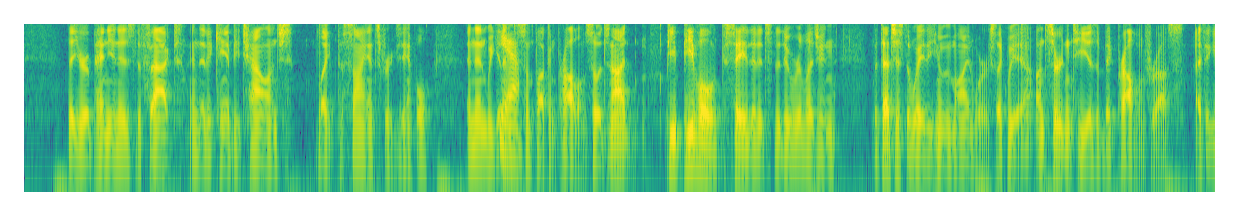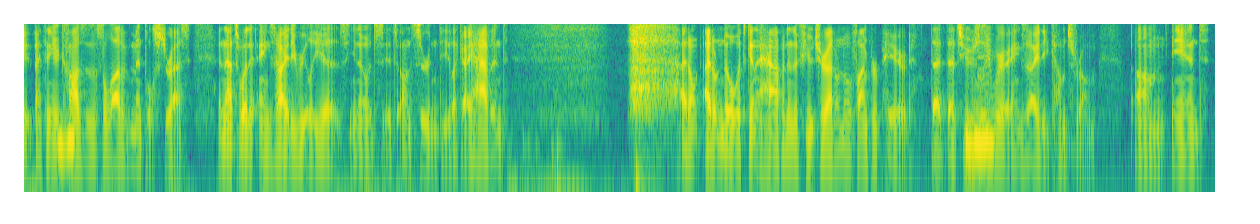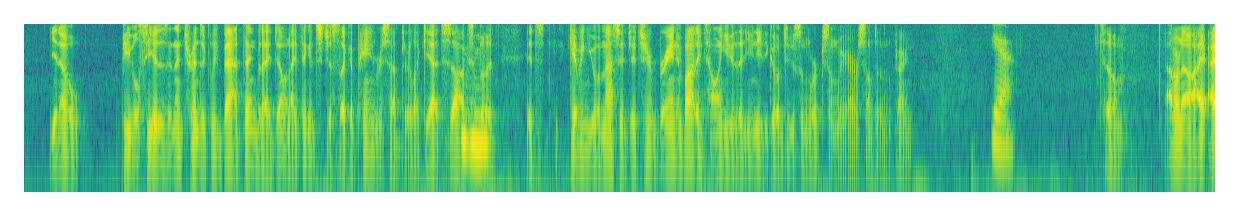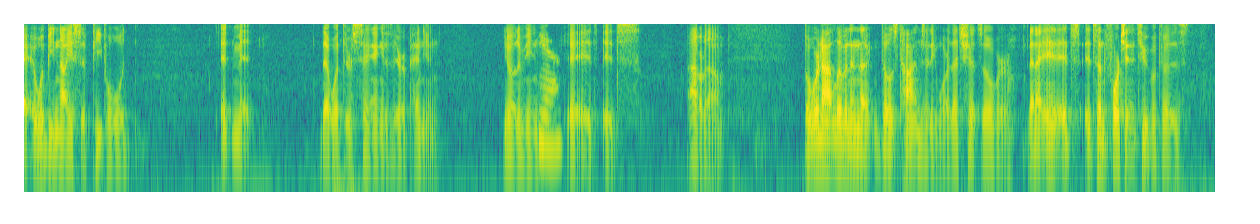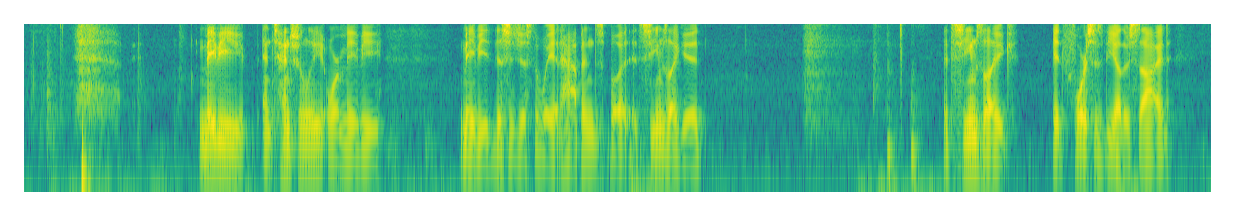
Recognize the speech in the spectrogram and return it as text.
that your opinion is the fact and that it can't be challenged, like the science, for example, and then we get Yeah. into some fucking problems. So it's not. Pe- people say that it's the new religion, but that's just the way the human mind works. Like we, uh, uncertainty is a big problem for us. I think it. I think it causes us a lot of mental stress, and that's what anxiety really is. You know, it's it's uncertainty. Like I haven't. I don't I don't know what's going to happen in the future. I don't know if I'm prepared. That that's usually where anxiety comes from. Um, and you know, people see it as an intrinsically bad thing, but I don't. I think it's just like a pain receptor. Like yeah, it sucks, but it's giving you a message. It's your brain and body telling you that you need to go do some work somewhere or something, right? Yeah. So, I don't know. I, I it would be nice if people would admit that what they're saying is their opinion. You know what I mean? Yeah. It, it it's I don't know. But we're not living in the, those times anymore. That shit's over, and I, it's it's unfortunate too because maybe intentionally or maybe maybe this is just the way it happens. But it seems like it it seems like it forces the other side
